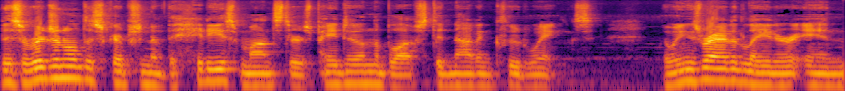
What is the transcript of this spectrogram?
This original description of the hideous monsters painted on the bluffs did not include wings. The wings were added later in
